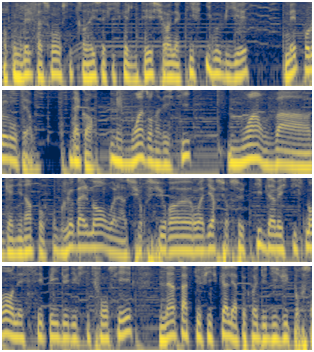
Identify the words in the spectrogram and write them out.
Donc une belle façon aussi de travailler sa fiscalité sur un actif immobilier, mais pour le long terme. D'accord. Mais moins on investit, moins on va gagner d'impôts. Globalement, voilà, sur sur euh, on va dire sur ce type d'investissement en SCPI de déficit foncier, l'impact fiscal est à peu près de 18%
